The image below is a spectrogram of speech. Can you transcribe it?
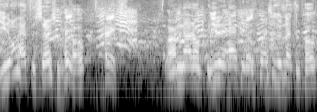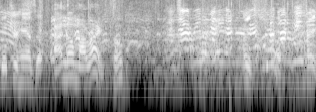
You don't have to search me, Hey, Pope. hey, I'm not on. You didn't ask me no questions or nothing, Pope. get your hands up. I know my rights, Pope. Is there a reason that he's under Hey, arrest? You yeah. got a reason? Hey,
